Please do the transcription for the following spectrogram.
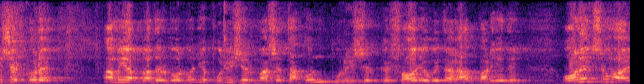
বিশেষ করে আমি আপনাদের বলব যে পুলিশের পাশে থাকুন, পুলিশকে সহযোগিতার হাত বাড়িয়ে দিন। অনেক সময়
